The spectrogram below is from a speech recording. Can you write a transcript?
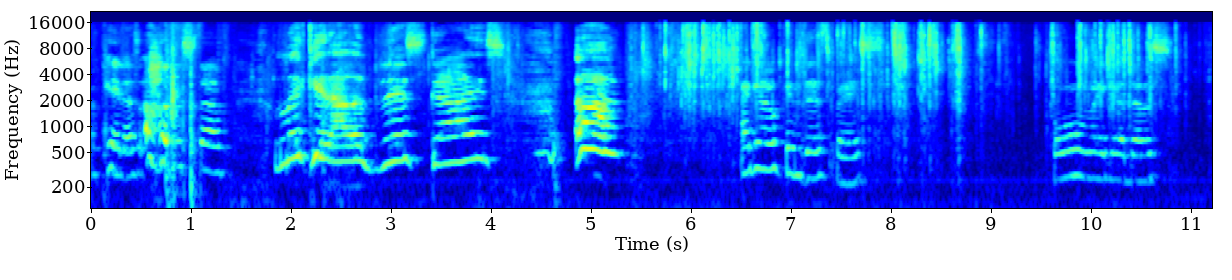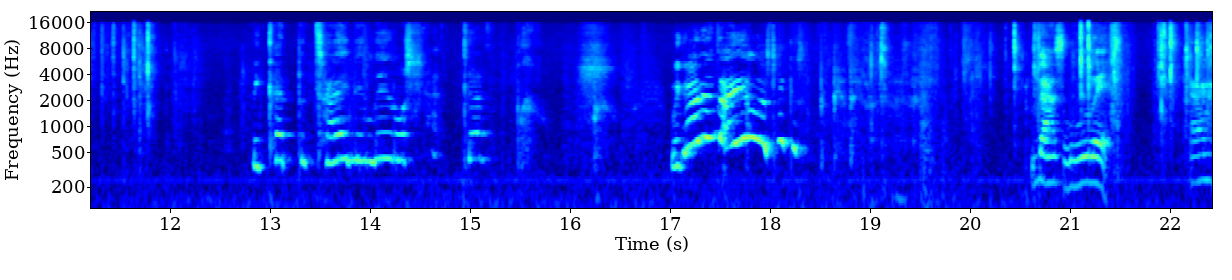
Okay, that's all the stuff. Look at all of this, guys. Ah! I can open this first. Oh my god, that was... We got the tiny little shotgun. We got a tiny little shotgun. That's lit. Ah.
